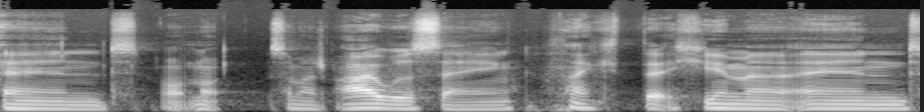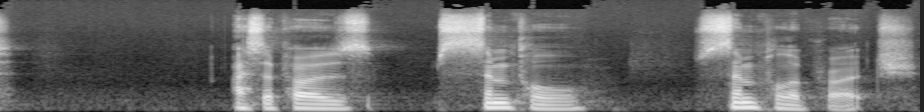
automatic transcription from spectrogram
and well, not so much. I was saying like that humor and I suppose simple, simple approach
